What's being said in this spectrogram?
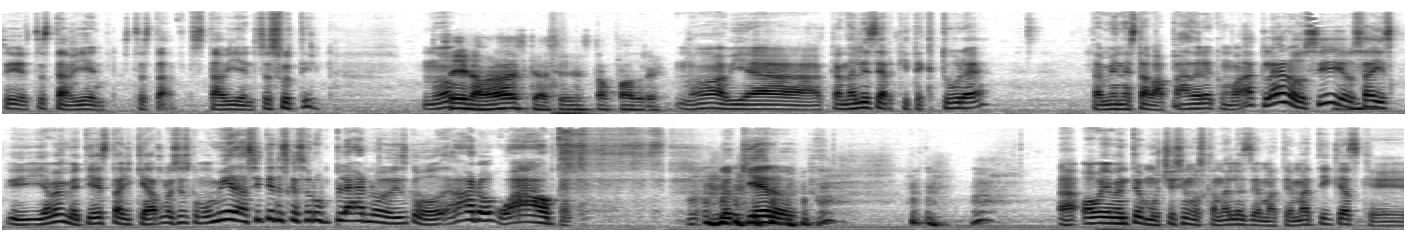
sí, esto está bien, esto está, está bien, esto es útil. ¿No? Sí, la verdad es que así está padre. ¿No? Había canales de arquitectura también estaba padre, como, ah, claro, sí, o sea, y, ya me metí a stalkearlo, y es como, mira, sí tienes que hacer un plano, y es como, ah, no, wow, lo quiero. Ah, obviamente muchísimos canales de matemáticas que,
